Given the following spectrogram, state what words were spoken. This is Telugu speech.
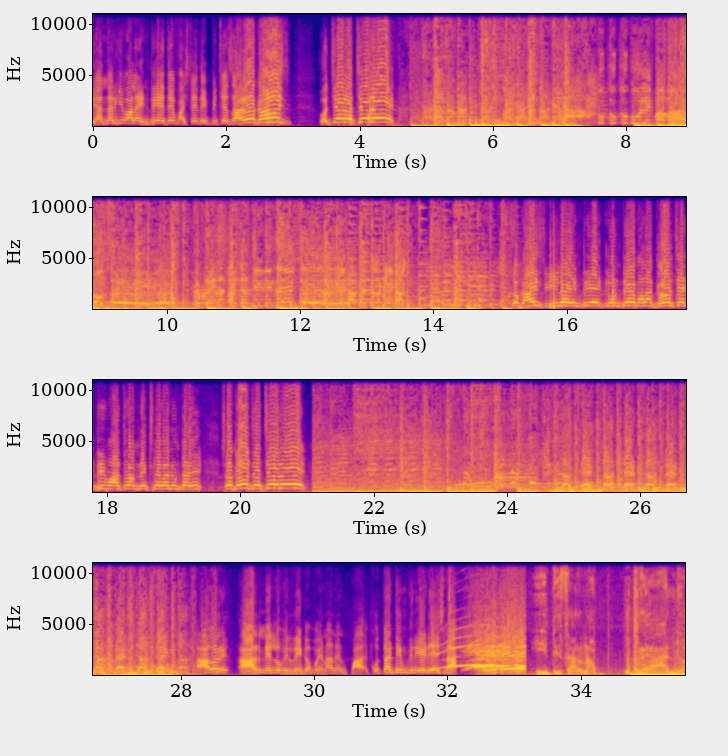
మీ అందరికి వాళ్ళ ఎంట్రీ అయితే ఫస్ట్ అయితే ఇప్పించేసా ఓ వచ్చారు వచ్చారు. సో గాయస్ వీళ్ళ ఎంట్రీ ఎట్లుంటే మన గర్ల్స్ ఎంట్రీ మాత్రం నెక్స్ట్ లెవెల్ ఉంటుంది. సో గర్ల్స్ వచ్చారు. ఆగరు ఆరు నెలలు మీరు లేకపోయినా నేను పా- కొత్త టీం క్రియేట్ చేసిన. ఏది? ఇది సార్ నా బ్రాండ్?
